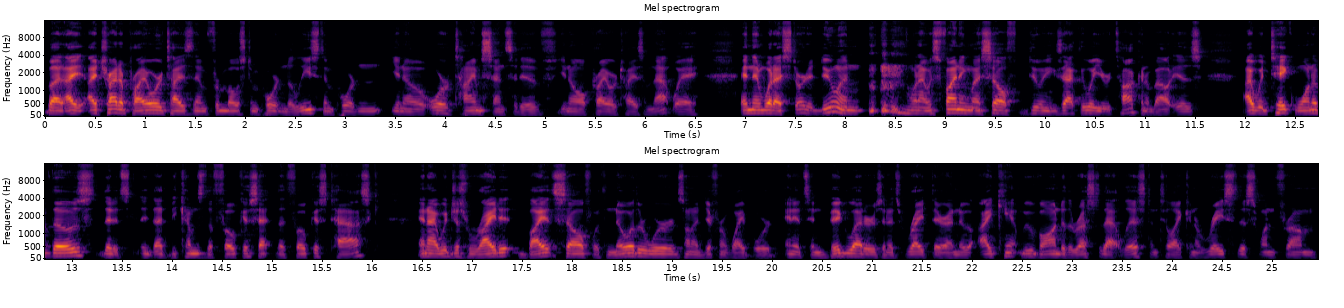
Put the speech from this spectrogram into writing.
But I, I try to prioritize them from most important to least important you know or time sensitive you know i'll prioritize them that way. And then what i started doing when i was finding myself doing exactly what you were talking about is I would take one of those that it's that becomes the focus at the focus task, and I would just write it by itself with no other words on a different whiteboard, and it's in big letters and it's right there. I know I can't move on to the rest of that list until I can erase this one from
